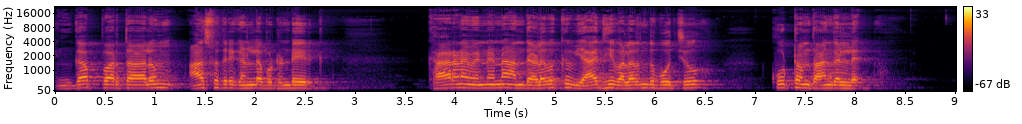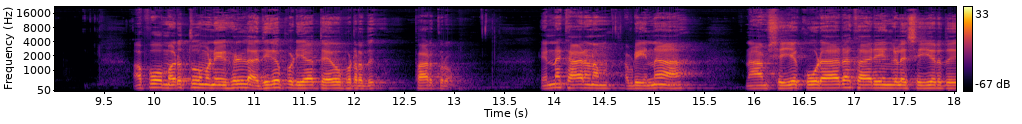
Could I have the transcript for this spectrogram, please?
எங்கே பார்த்தாலும் ஆஸ்பத்திரி கண்ணில் போட்டுட்டே இருக்குது காரணம் என்னென்னா அந்த அளவுக்கு வியாதி வளர்ந்து போச்சோ. கூட்டம் தாங்கல்ல. அப்போது மருத்துவமனைகள் அதிகப்படியாக தேவைப்படுறது. பார்க்குறோம். என்ன காரணம்? அப்படின்னா நாம் செய்யக்கூடாத காரியங்களை செய்கிறது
